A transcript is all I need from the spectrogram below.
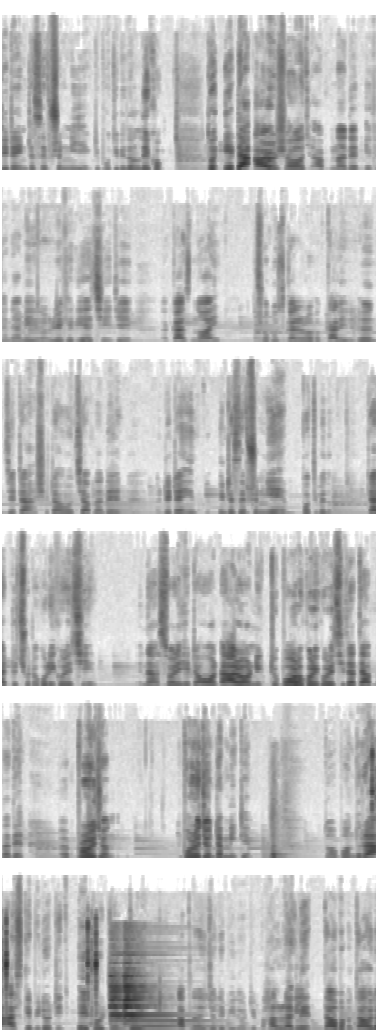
ডেটা ইন্টারসেপশন নিয়ে একটি প্রতিবেদন লেখো। তো এটা আরও সহজ, আপনাদের এখানে আমি রেখে দিয়েছি যে কাজ নয়, সবুজ কালার কালির যেটা, সেটা হচ্ছে আপনাদের ডেটা ইন্টারসেপশন নিয়ে প্রতিবেদন। এটা একটু ছোটো করেই করেছি। না সরি এটা আরও অনেক একটু বড় করে করেছি যাতে আপনাদের প্রয়োজন, প্রয়োজনটা মিটে। তো বন্ধুরা, আজকে ভিডিওটি এই পর্যন্তই। আপনাদের যদি ভিডিওটি ভালো লাগলে তাহলে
